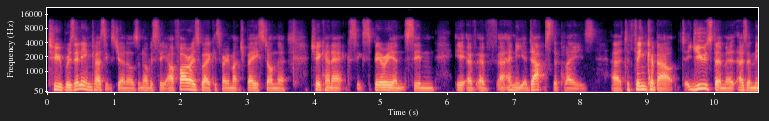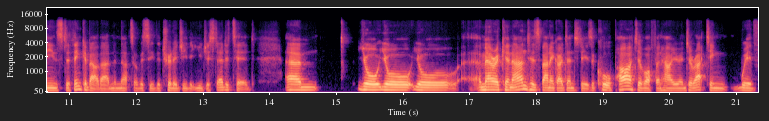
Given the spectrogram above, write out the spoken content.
two Brazilian classics journals. And obviously, Alfaro's work is very much based on the Chicanx experience in of, of and he adapts the plays. Uh, to think about, to use them as a means to think about that, and that's obviously the trilogy that you just edited. Um, your your your American and Hispanic identity is a core part of often how you're interacting with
